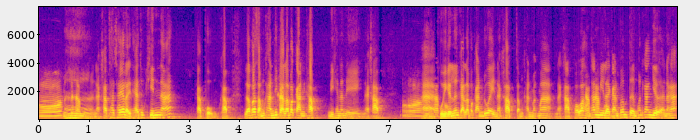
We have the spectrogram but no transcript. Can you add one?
อ๋อนะครับอ่านะครับ ถ้าใช้อะไหล่แท้ทุกชิ้นนะครับผมครับ แล้วก็สำคัญที่การรับประกันครับ มีแค่นั้นเองนะครับอ๋ออ่ารับคุยกันผม เรื่องการรับประกันด้วยนะครับสำคัญมากๆนะครับ เพราะว่าของท่านครับมีรายการเพิ่มเติมค่อนข้างเยอะนะฮะ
